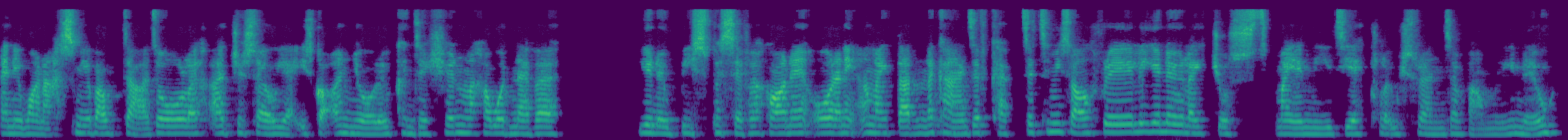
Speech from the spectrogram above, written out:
anyone asked me about dad, or like I'd just say, "Oh yeah, he's got a neuro condition." Like I would never, you know, be specific on it or anything like that. And I kind of kept it to myself, really. You know, like just my immediate close friends and family knew.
